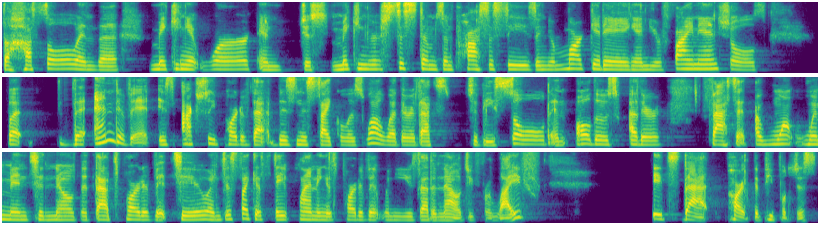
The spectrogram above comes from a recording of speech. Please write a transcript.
the hustle and the making it work and just making your systems and processes and your marketing and your financials. But the end of it is actually part of that business cycle as well, whether that's to be sold and all those other facets. I want women to know that that's part of it too. And just like estate planning is part of it when you use that analogy for life, it's that part that people just,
